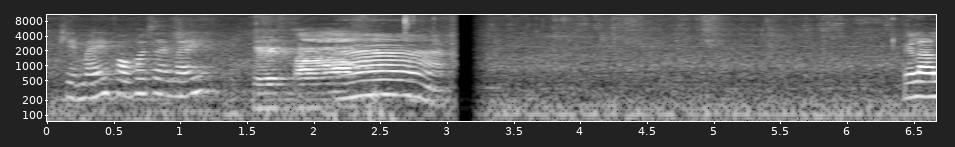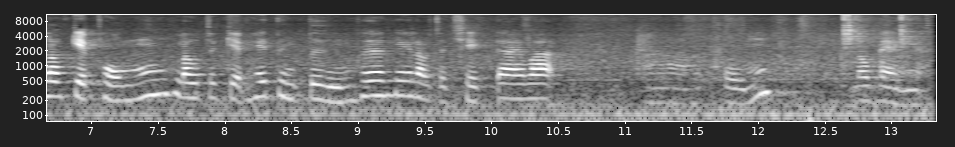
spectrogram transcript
โอเคไหมพอเข้าใจไหม เคครัอ่า บ เวลาเราเก็บผมเราจะเก็บให้ตึงๆ เพื่อที่เราจะเช็คได้ว่าอ่าผมเราแบ่งเนี่ย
